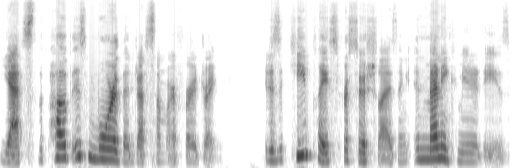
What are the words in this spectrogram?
Yes, the pub is more than just somewhere for a drink. It is a key place for socializing in many communities.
